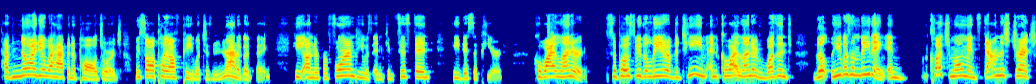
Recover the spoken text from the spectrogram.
Have no idea what happened to Paul George. We saw a playoff P, which is not a good thing. He underperformed, he was inconsistent, he disappeared. Kawhi Leonard, supposed to be the leader of the team, and Kawhi Leonard wasn't the he wasn't leading in clutch moments down the stretch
